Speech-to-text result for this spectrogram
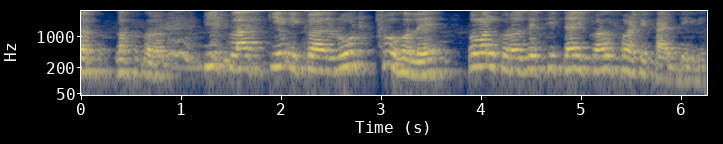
দেখ- লক্ষ্য করো। P plus Q equal root two হলে প্রমাণ করো যে theta equal forty five degree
